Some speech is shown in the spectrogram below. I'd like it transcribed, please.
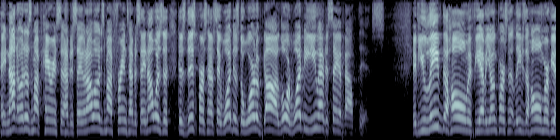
Hey, not what does my parents have to say, what does my friends have to say, not what does this person have to say, what does the Word of God, Lord, what do you have to say about this? If you leave the home, if you have a young person that leaves the home, or if you,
